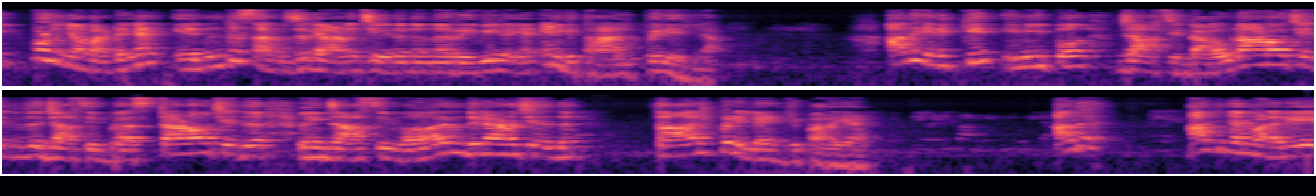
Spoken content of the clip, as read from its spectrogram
ഇപ്പോഴും ഞാൻ പറയട്ടെ ഞാൻ എന്ത് സർജറി ആണ് ചെയ്തതെന്ന് റിവീൽ ചെയ്യാൻ എനിക്ക് താല്പര്യമില്ല. അത് എനിക്ക് ഇനിയിപ്പോ ജാസി ഡൗൺ ആണോ ചെയ്തത്? ജാസി ബ്രസ്റ്റ് ആണോ ചെയ്തത്? അല്ലെങ്കിൽ ജാസി വേറെ എന്തിനാണോ ചെയ്തത്? താല്പര്യമില്ല എനിക്ക് പറയാൻ. അത് അത് ഞാൻ വളരെ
